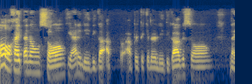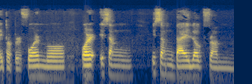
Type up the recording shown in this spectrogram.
Oo, kahit anong song, kaya Lady Gaga, a, a particular Lady Gaga song na ipa-perform mo or isang isang dialogue from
